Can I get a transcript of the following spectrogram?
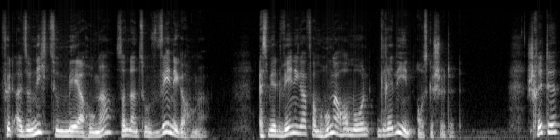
führt also nicht zu mehr Hunger, sondern zu weniger Hunger. Es wird weniger vom Hungerhormon Grelin ausgeschüttet. Schritte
